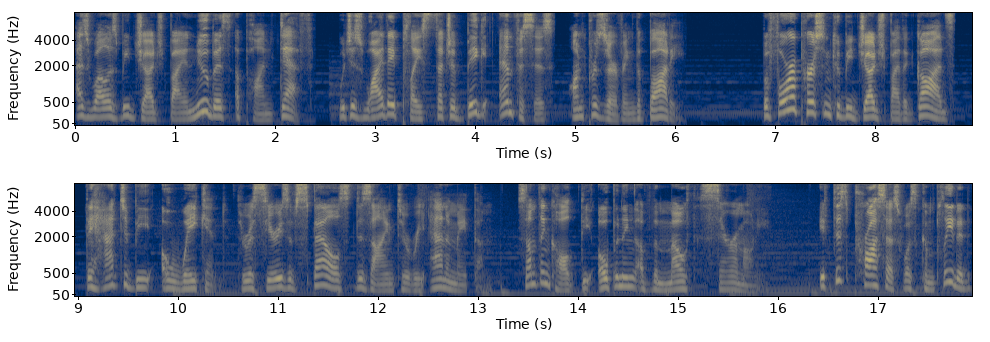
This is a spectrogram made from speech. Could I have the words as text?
as well as be judged by Anubis upon death, which is why they placed such a big emphasis on preserving the body. Before a person could be judged by the gods, they had to be awakened through a series of spells designed to reanimate them, something called the opening of the mouth ceremony. If this process was completed,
